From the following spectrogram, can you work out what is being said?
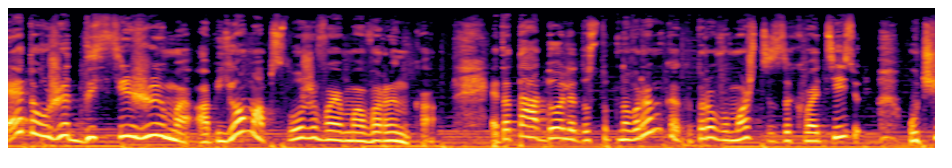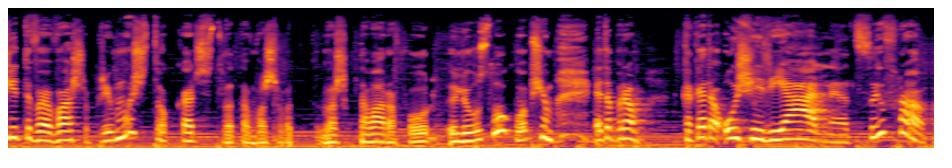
Это уже достижимый объем обслуживаемого рынка. Это та доля доступного рынка, которую вы можете захватить, учитывая ваше преимущество, качество там, вашего, ваших товаров или услуг. В общем, это прям какая-то очень реальная цифра,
